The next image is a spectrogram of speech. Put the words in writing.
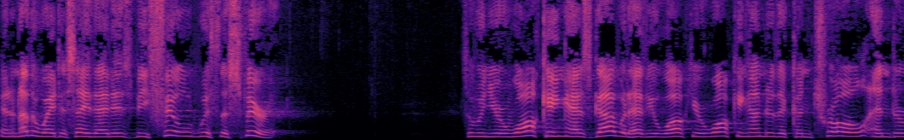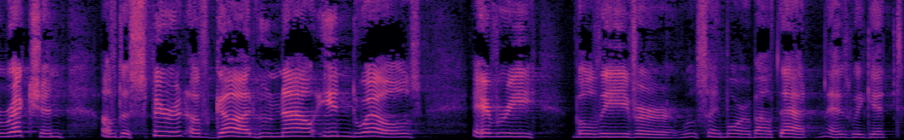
And another way to say that is be filled with the Spirit. So when you're walking as God would have you walk, you're walking under the control and direction of the Spirit of God who now indwells every believer. We'll say more about that as we get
